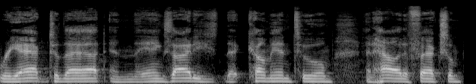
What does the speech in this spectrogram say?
react to that and the anxieties that come into them and how it affects them,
